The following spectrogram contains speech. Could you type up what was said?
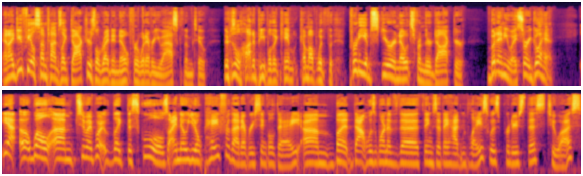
And I do feel sometimes like doctors will write a note for whatever you ask them to. There's a lot of people that came, come up with pretty obscure notes from their doctor. But anyway, sorry, go ahead. Yeah, uh, well, um, to my point, like the schools, I know you don't pay for that every single day, um, but that was one of the things that they had in place was produce this to us.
